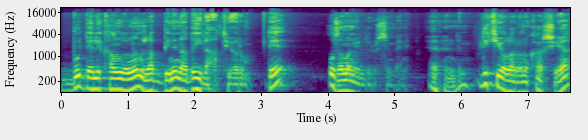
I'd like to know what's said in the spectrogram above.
bu delikanlının Rabbinin adıyla atıyorum. De o zaman öldürürsün beni. Efendim dikiyorlar onu karşıya.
